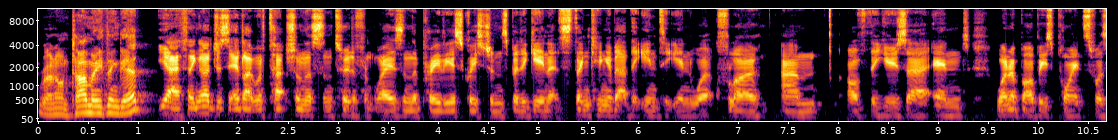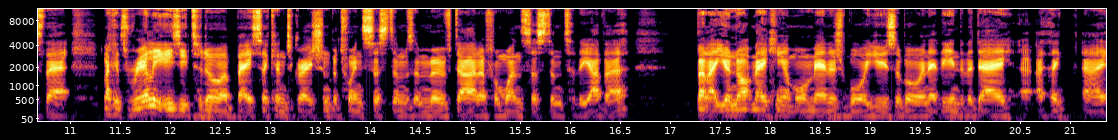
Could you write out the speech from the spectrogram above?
Right on. Tom, anything to add? Yeah, I think I'd just add like we've touched on this in two different ways in the previous questions, but again, it's thinking about the end to end workflow um, of the user. And one of Bobby's points was that like it's really easy to do a basic integration between systems and move data from one system to the other but like you're not making it more manageable or usable. And at the end of the day, I think uh,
